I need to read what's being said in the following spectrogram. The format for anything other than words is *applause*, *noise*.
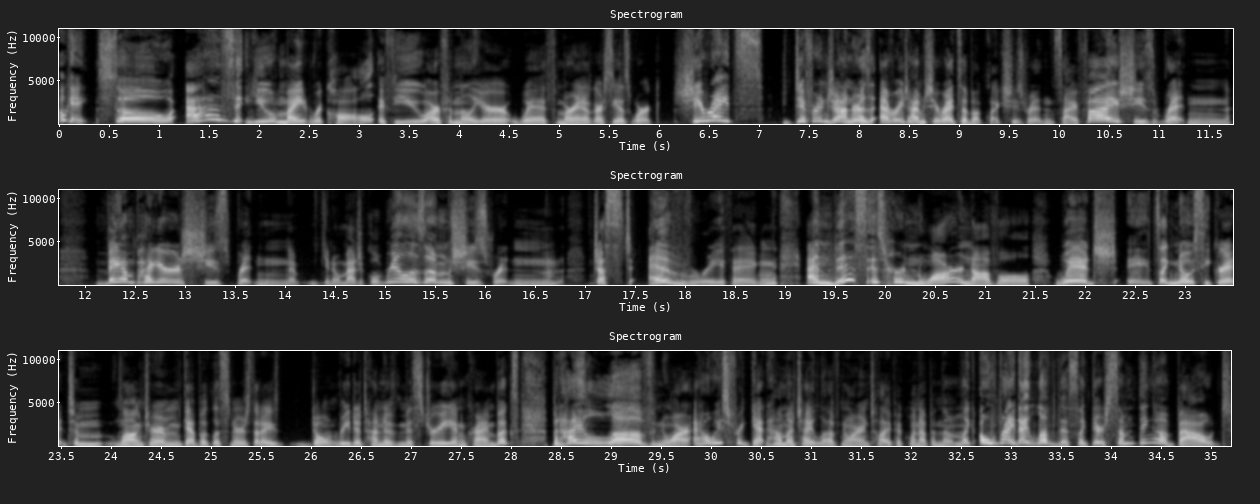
Okay, so as you might recall, if you are familiar with Moreno Garcia's work, she writes different genres every time she writes a book. Like she's written sci-fi, she's written vampires, she's written, you know, magical realism, she's written just everything. And this is her noir novel, which it's like no secret to long-term get book listeners that I don't read a ton of mystery and crime books, but I love noir. I always forget how much I love noir until I pick one up and then I'm like, "Oh right, I love this." Like there's something about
